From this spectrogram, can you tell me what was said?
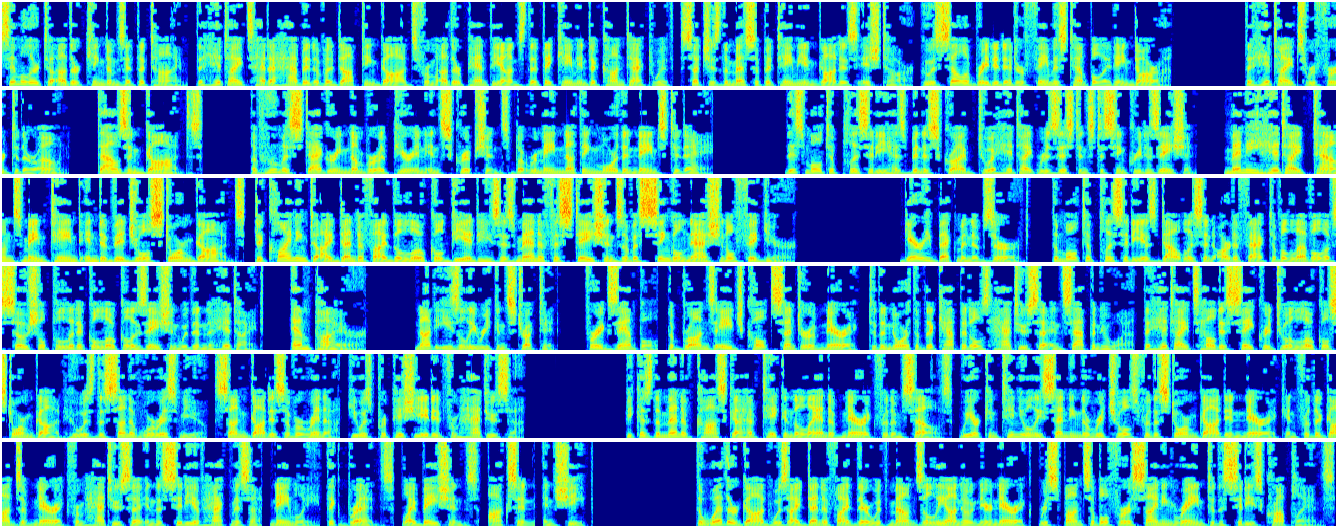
Similar to other kingdoms at the time, the Hittites had a habit of adopting gods from other pantheons that they came into contact with, such as the Mesopotamian goddess Ishtar, who is celebrated at her famous temple at Ain Dara. The Hittites referred to their own thousand gods, of whom a staggering number appear in inscriptions but remain nothing more than names today. This multiplicity has been ascribed to a Hittite resistance to syncretization. Many Hittite towns maintained individual storm gods, declining to identify the local deities as manifestations of a single national figure. Gary Beckman observed, the multiplicity is doubtless an artifact of a level of social-political localization within the Hittite empire, not easily reconstructed. For example, the Bronze Age cult center of Nerik, to the north of the capitals Hattusa and Sapinuwa, the Hittites held as sacred to a local storm god who was the son of Warismu, sun goddess of Arinna, he was propitiated from Hattusa. Because the men of Kaska have taken the land of Nerik for themselves, we are continually sending the rituals for the storm god in Nerik and for the gods of Nerik from Hattusa in the city of Hakmasa, namely thick breads, libations, oxen, and sheep. The weather god was identified there with Mount Zeliano near Nerik, responsible for assigning rain to the city's croplands.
